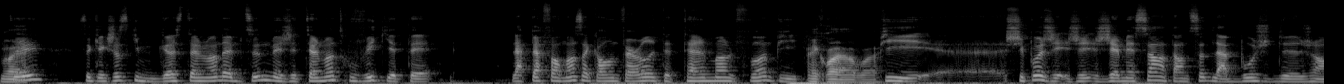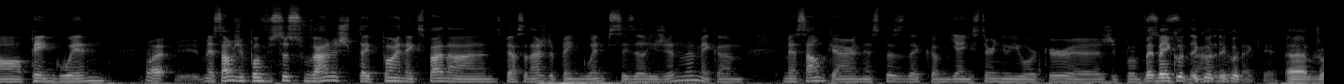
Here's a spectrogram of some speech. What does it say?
Ouais. C'est quelque chose qui me gosse tellement d'habitude, mais j'ai tellement trouvé qu'il était. La performance à Colin Farrell était tellement le fun, puis. Incroyable, ouais. Puis, euh, je sais pas, j'ai- j'ai- j'aimais ça, entendre ça de la bouche de genre Penguin. Ouais. Il me semble que j'ai pas vu ça souvent. Je suis peut-être pas un expert dans du personnage de Penguin puis ses origines, là, mais comme. Il me semble qu'un espèce de comme gangster New Yorker, euh, j'ai pas vu Ben- ça ben, écoute, souvent, écoute, là, écoute. que- Euh, je,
